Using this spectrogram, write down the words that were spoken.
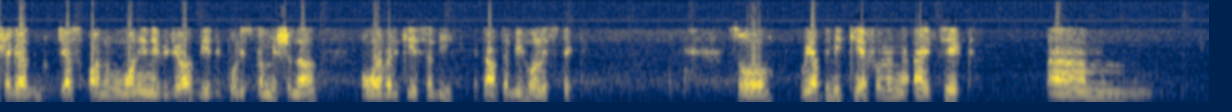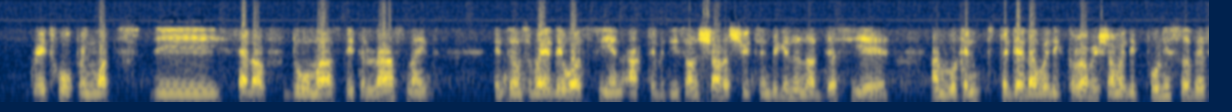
triggered just on one individual, be it the police commissioner or whatever the case may be. It has to be holistic. So we have to be careful, and I take um, great hope in what the head of DOMA stated last night in terms of where they were seeing activities on Charlotte Street in beginning of this year and working together with the collaboration with the police service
